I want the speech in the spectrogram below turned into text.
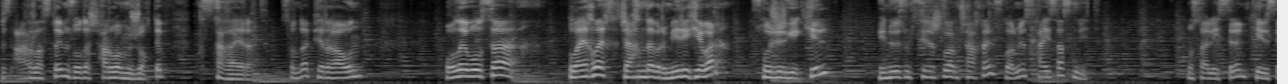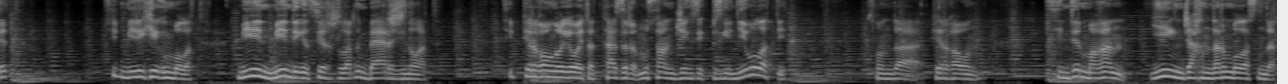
біз араласпаймыз ода шаруамыз жоқ деп қысқа қайырады сонда перғауын олай болса былай қылайық жақында бір мереке бар. Сол жерге кел мен өзім сиқыршыларымды шақырайын солармен сайысасың дейді. Мұса алейхисалам келіседі. Сөйтіп мереке күн болады. Мен мен деген сиқыршылардың бәрі жиналады. Сөйтіп перғауынға келіп айтады қазір мұсаны жеңсек бізге не болады? дейді. Сонда перғауын сендер маған ең жақындарым боласыңдар.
